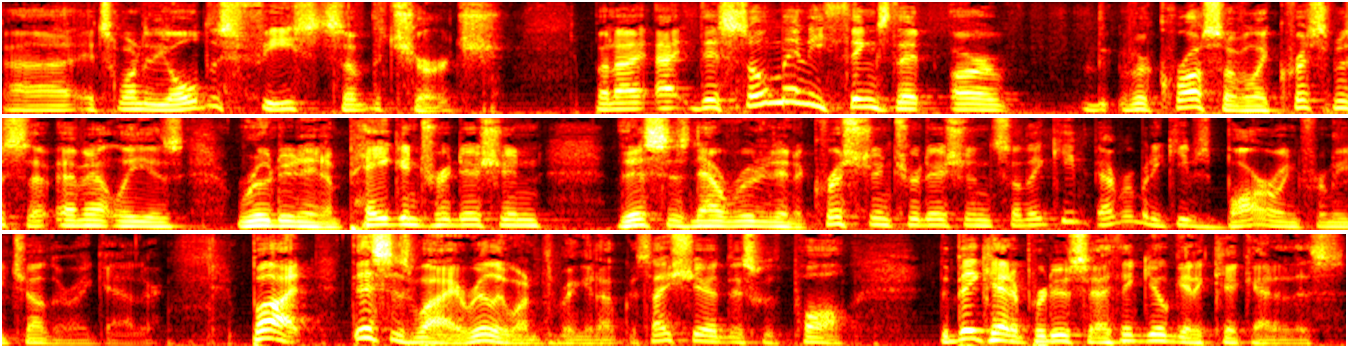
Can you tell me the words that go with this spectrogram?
Uh, it's one of the oldest feasts of the church, but I, I, there's so many things that are are crossover. Like Christmas, evidently, is rooted in a pagan tradition. This is now rooted in a Christian tradition. So they keep everybody keeps borrowing from each other. I gather. But this is why I really wanted to bring it up because I shared this with Paul, the big headed producer. I think you'll get a kick out of this.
